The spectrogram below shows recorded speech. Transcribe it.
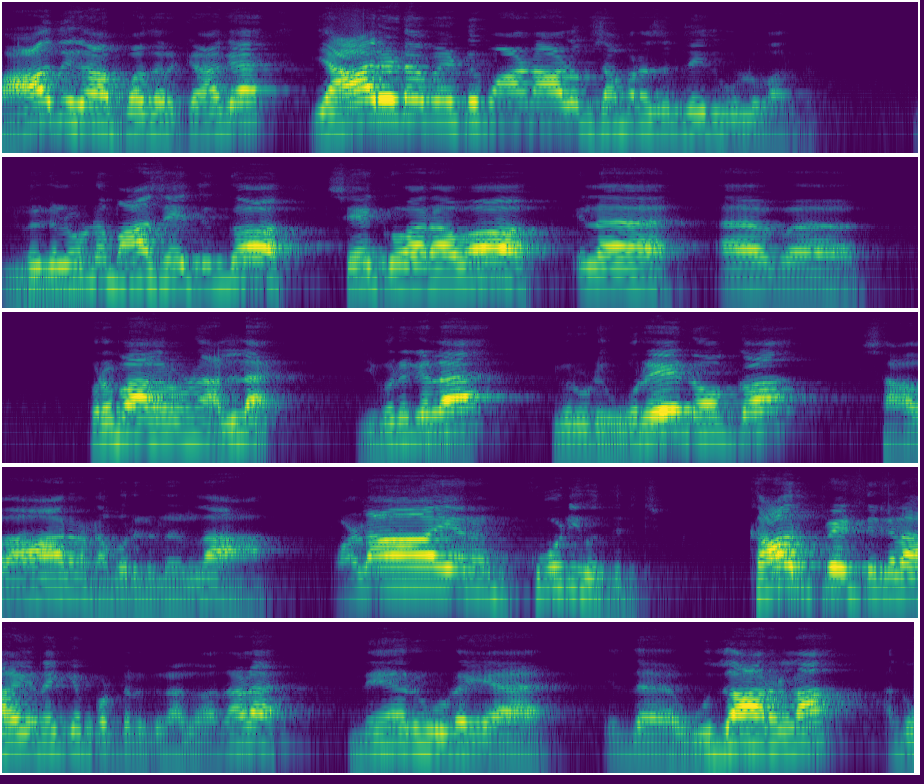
பாதுகாப்பதற்காக யாரிடம் வேண்டுமானாலும் சமரசம் செய்து கொள்ளுவார்கள். இவர்கள் ஒன்றும் மாசேத்துங்கோ சேக்குவாராவோ இல்லை பிரபாகரனோ அல்ல. இவர்களை இவருடைய ஒரே நோக்கம் சாதாரண நபர்கள் எல்லாம் பலாயிரம் கோடி வந்துருச்சு. கார்பரேட்டுகளாக இணைக்கப்பட்டிருக்கிறார்கள். அதனால் நேருவுடைய இந்த உதாரெல்லாம் அங்கே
